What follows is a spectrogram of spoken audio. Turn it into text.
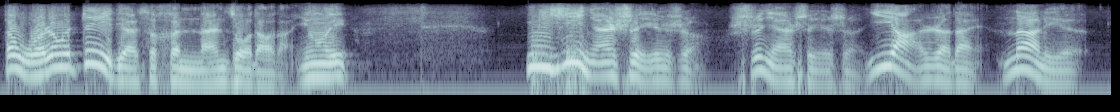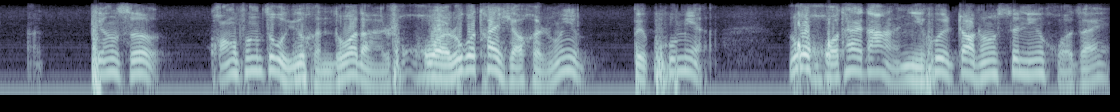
但我认为这一点是很难做到的，因为你一年试一试，十年试一试，亚热带那里平时狂风骤雨很多的，火如果太小，很容易被扑灭；如果火太大，你会造成森林火灾。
